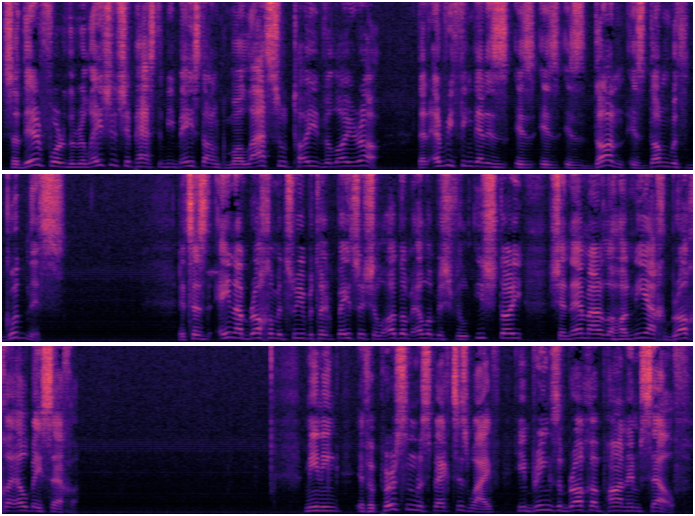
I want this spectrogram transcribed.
So therefore, the relationship has to be based on gmolasu toy veloira, that everything that is is is is done is done with goodness. It says, "Eina bracha mitzuya b'toich beiso shel adam elo b'shvil ishtoi shenemar lohaniach bracha el beisecha." Meaning, if a person respects his wife, he brings a bracha upon himself.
